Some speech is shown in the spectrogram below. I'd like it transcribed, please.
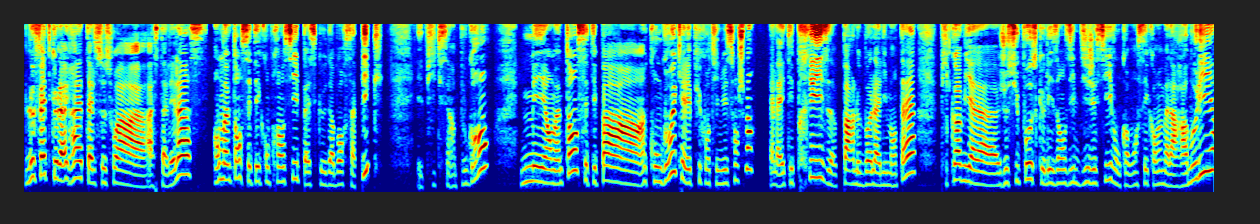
Le fait que la grette, elle se soit installée là, en même temps, c'était compréhensible parce que d'abord, ça pique, et puis que c'est un peu grand, mais en même temps, c'était pas incongru qu'elle ait pu continuer son chemin. Elle a été prise par le bol alimentaire, puis comme il y a, je suppose que les enzymes digestives ont commencé quand même à la ramollir,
